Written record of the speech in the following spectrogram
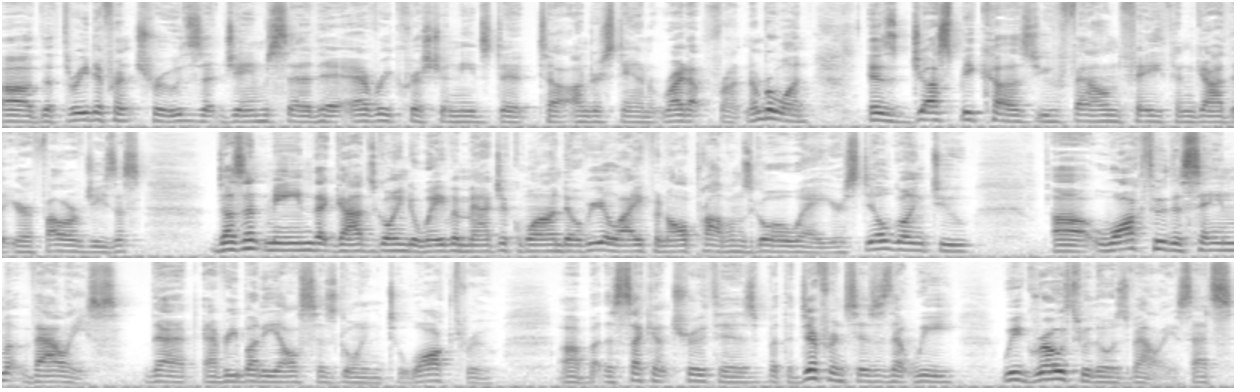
uh, the three different truths that James said every Christian needs to, to understand right up front. Number one is just because you found faith in God, that you're a follower of Jesus, doesn't mean that God's going to wave a magic wand over your life and all problems go away. You're still going to uh, walk through the same valleys that everybody else is going to walk through. Uh, but the second truth is, but the difference is, that we we grow through those valleys. That's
